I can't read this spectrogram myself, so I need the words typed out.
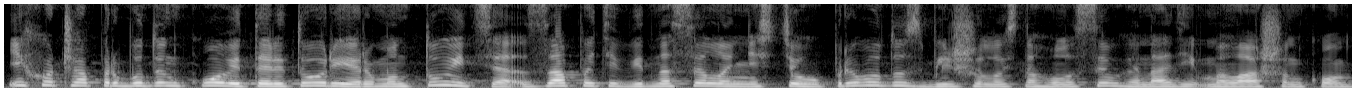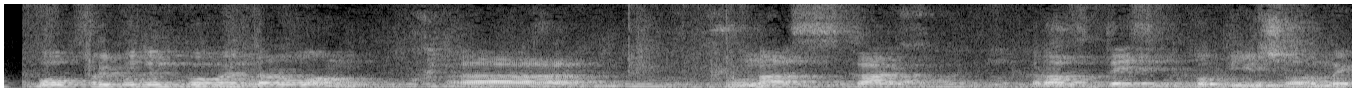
І хоча прибудинкові території ремонтуються, запитів від населення з цього приводу збільшилось, наголосив Геннадій Милашенко. По прибудинковим дорогам е, у нас скарг раз в 10 побільшало. Ми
